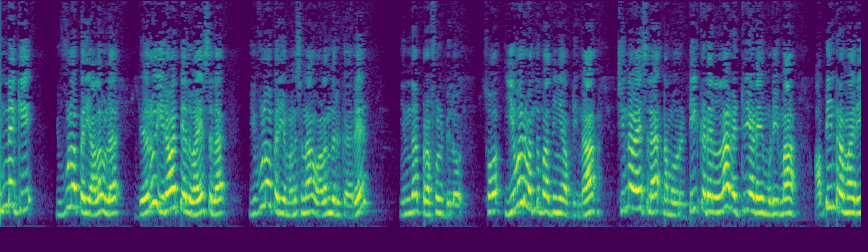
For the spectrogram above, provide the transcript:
இன்னைக்கு இவ்வளவு பெரிய அளவுல வெறும் 27 வயசுல இவ்வளவு பெரிய மனுஷனா வளர்ந்துருக்காரு இந்த பிரஃபுல் பிலோ. சோ இவர் வந்து பாத்தீங்க அப்படின்னா சின்ன வயசுல நம்ம ஒரு டீ கடையில எல்லாம் வெற்றி அடைய முடியுமா அப்படின்ற மாதிரி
